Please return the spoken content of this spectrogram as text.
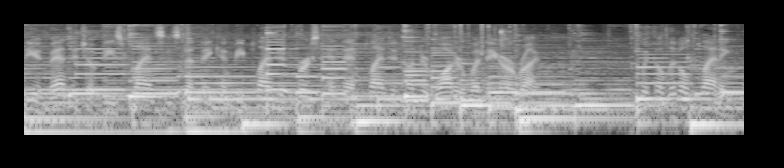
The advantage of these plants is that they can be planted first and then planted underwater when they are ripe. With a little planning,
